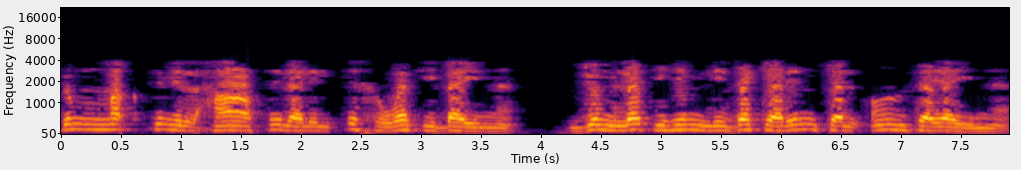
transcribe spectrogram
ثم اقسم الحاصل للإخوة بين. جملتهم لذكر كالأنثيين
